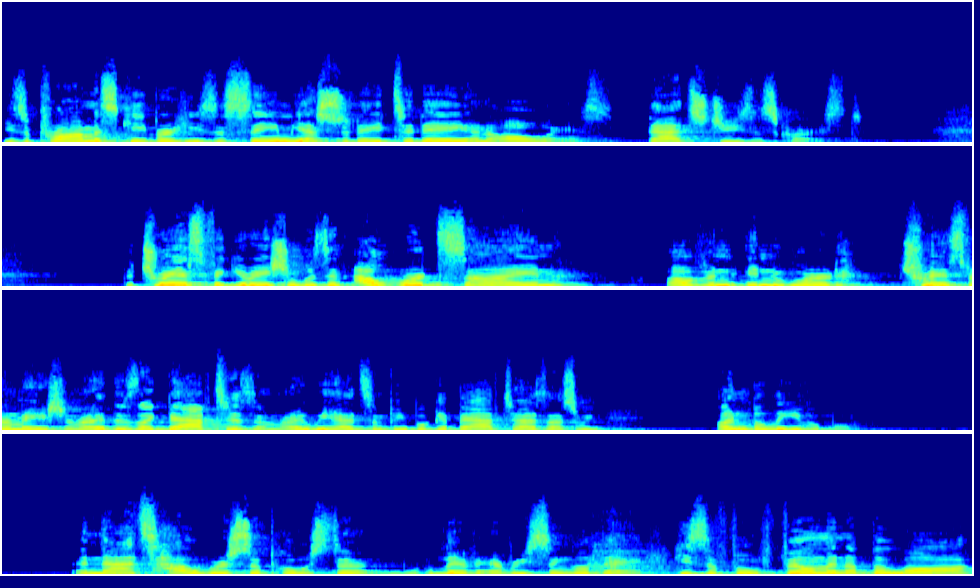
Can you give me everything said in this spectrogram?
He's a promise keeper. He's the same yesterday, today, and always. That's Jesus Christ. The transfiguration was an outward sign of an inward transformation, right? There's like baptism, right? We had some people get baptized last week. Unbelievable. And that's how we're supposed to live every single day. He's the fulfillment of the law,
